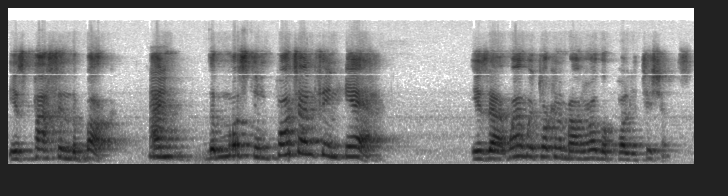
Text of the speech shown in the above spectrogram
is passing the buck. Mm. And the most important thing here is that when we're talking about all the politicians,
